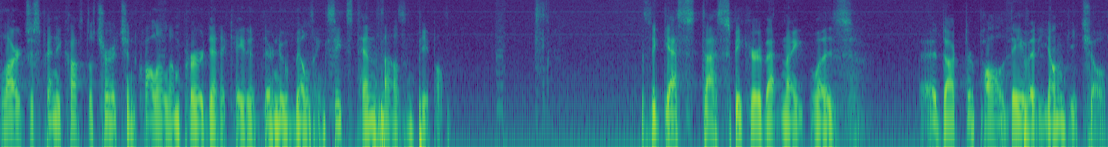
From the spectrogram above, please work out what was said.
largest Pentecostal church in Kuala Lumpur dedicated their new building, seats 10,000 people. The guest uh, speaker that night was uh, Dr. Paul David Yonggi Cho.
